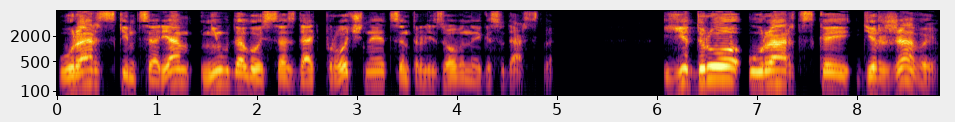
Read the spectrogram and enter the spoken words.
урарским царям не удалось создать прочное централизованное государство. Ядро урартской державы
